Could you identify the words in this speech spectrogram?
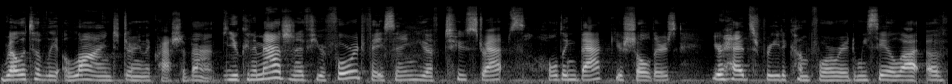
relatively aligned during the crash event. You can imagine if you're forward facing, you have two straps holding back your shoulders, your head's free to come forward. And we see a lot of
